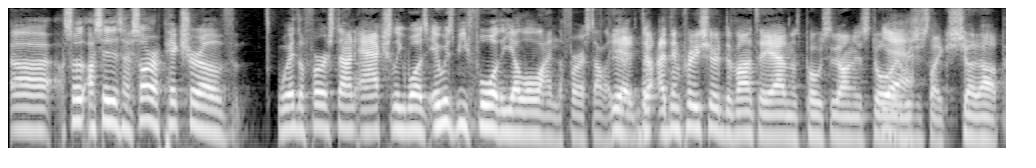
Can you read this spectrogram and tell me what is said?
Uh, so I'll say this: I saw a picture of where the first down actually was. It was before the yellow line, the first down. Like Yeah, the- the- I'm pretty sure Davante Adams posted on his story. Yeah. It was just like, "Shut up."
